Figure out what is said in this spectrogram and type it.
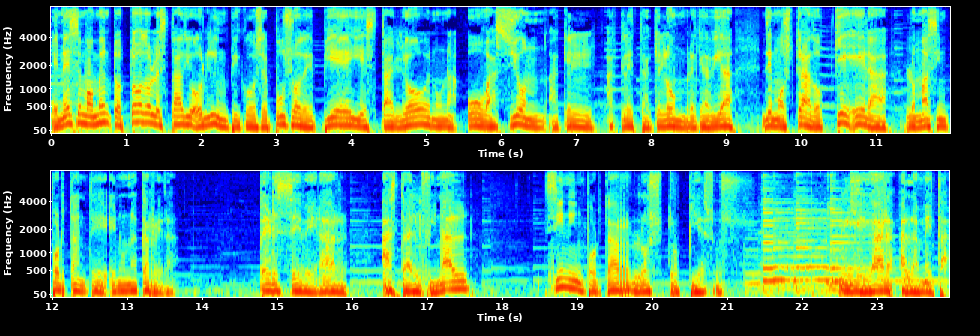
En ese momento todo el estadio olímpico se puso de pie y estalló en una ovación aquel atleta, aquel hombre que había demostrado qué era lo más importante en una carrera. Perseverar hasta el final sin importar los tropiezos. Llegar a la meta.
